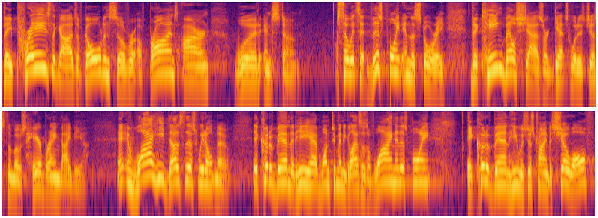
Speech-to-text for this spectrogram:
they praised the gods of gold and silver, of bronze, iron, wood, and stone. So it's at this point in the story that King Belshazzar gets what is just the most harebrained idea. And, why he does this, we don't know. It could have been that he had one too many glasses of wine at this point. It could have been he was just trying to show off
